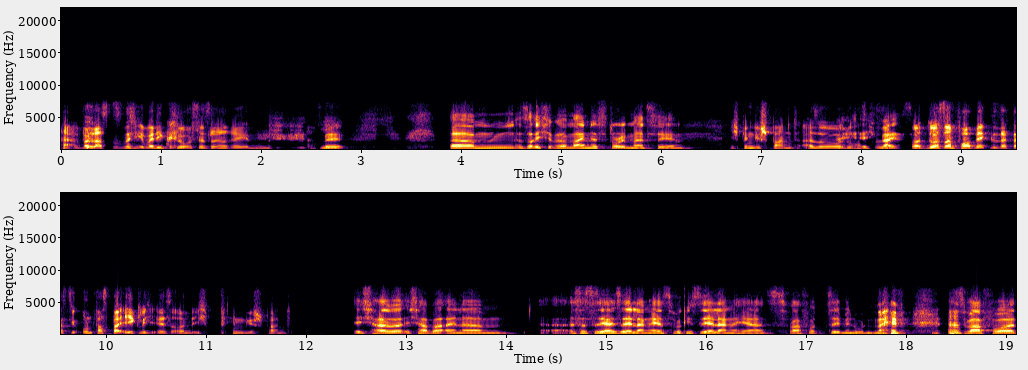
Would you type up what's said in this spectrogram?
Aber lass uns nicht über die Kloschüsseln reden. Nee. Ähm, soll ich äh, meine Story mal erzählen? Ich bin gespannt. Also, du hast, gesagt, du hast am Vorfeld gesagt, dass die unfassbar eklig ist und ich bin gespannt. Ich habe, ich habe eine, äh, es ist sehr, sehr lange, es ist wirklich sehr lange her. Es war vor zehn Minuten, nein, es war vor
